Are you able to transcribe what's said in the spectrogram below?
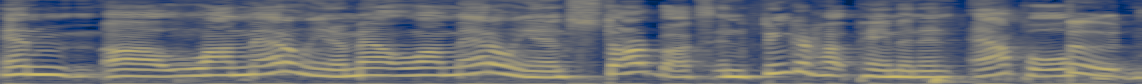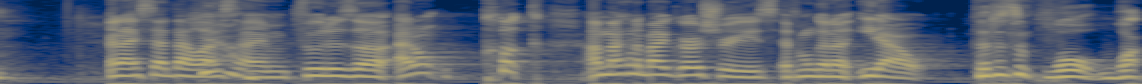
and uh, La Madalena, Ma- La Madalena, and Starbucks and Fingerhut payment and Apple. food and i said that last Yeah. time food is a i don't cook i'm not gonna buy groceries if i'm gonna eat out That doesn't. Well, what?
